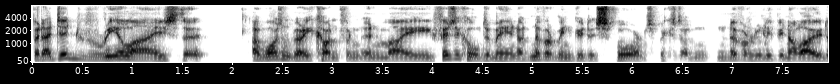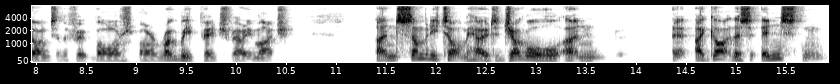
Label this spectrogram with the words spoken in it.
but I did realize that I wasn't very confident in my physical domain. I'd never been good at sports because I'd never really been allowed onto the football or, or rugby pitch very much. And somebody taught me how to juggle, and Uh, I got this instant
